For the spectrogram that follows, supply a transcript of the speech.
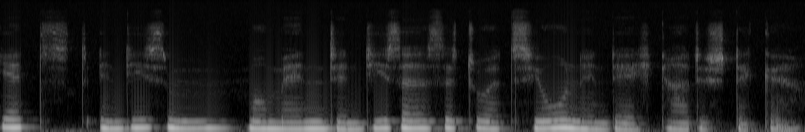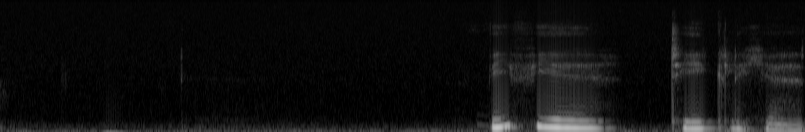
jetzt in diesem Moment, in dieser Situation, in der ich gerade stecke, wie viel tägliche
